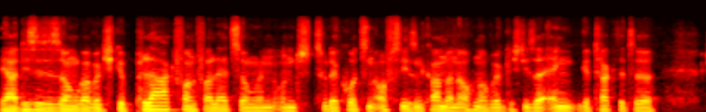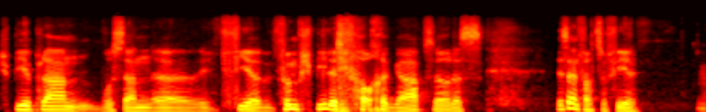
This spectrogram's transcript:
Ja, diese Saison war wirklich geplagt von Verletzungen und zu der kurzen Offseason kam dann auch noch wirklich dieser eng getaktete Spielplan, wo es dann äh, vier, fünf Spiele die Woche gab. So, das ist einfach zu viel. Ja.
